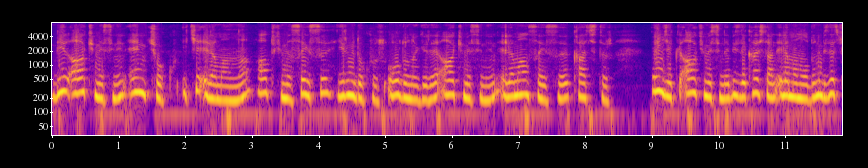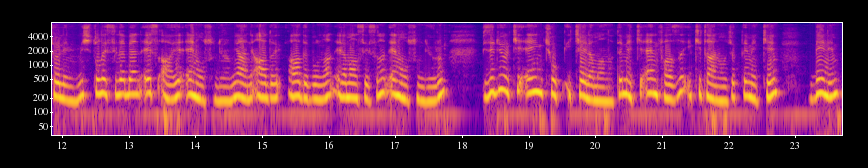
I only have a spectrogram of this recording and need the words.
Bir A kümesinin en çok iki elemanlı alt küme sayısı 29 olduğuna göre A kümesinin eleman sayısı kaçtır? Öncelikle A kümesinde bizde kaç tane eleman olduğunu bize söylememiş. Dolayısıyla ben SA'ya n olsun diyorum. Yani A'da, A'da bulunan eleman sayısının n olsun diyorum. Bize diyor ki en çok iki elemanlı. Demek ki en fazla iki tane olacak. Demek ki benim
